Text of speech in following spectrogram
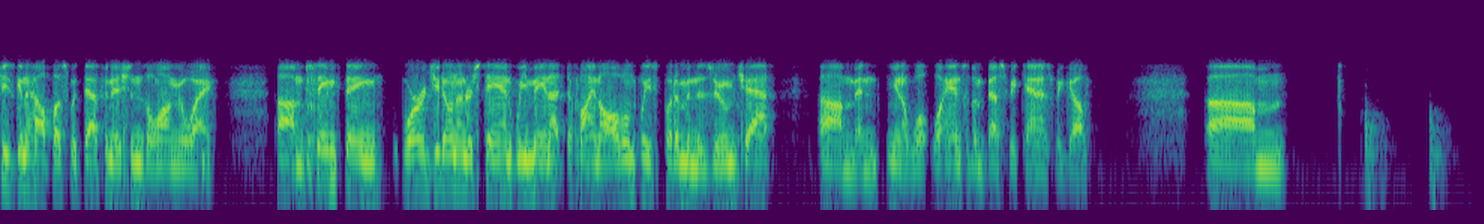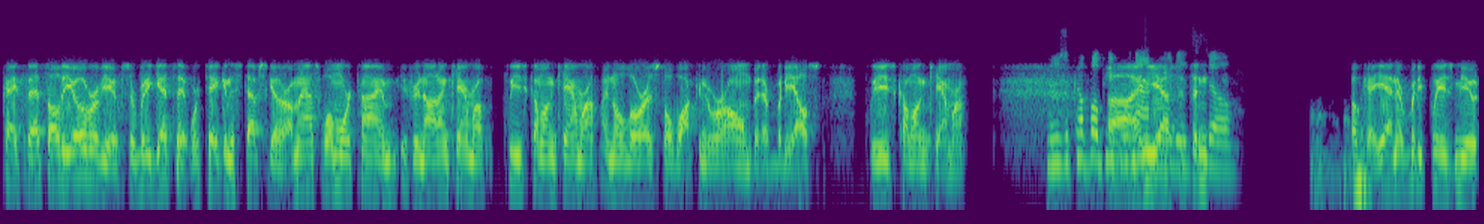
she's going to help us with definitions along the way. Um, same thing, words you don't understand, we may not define all of them. Please put them in the Zoom chat, um, and you know we'll, we'll answer them best we can as we go. Um, Okay, so that's all the overview. So everybody gets it. We're taking the steps together. I'm going to ask one more time. If you're not on camera, please come on camera. I know Laura's still walking to her home, but everybody else, please come on camera. There's a couple people uh, not yes, muted an, still. Okay, yeah, and everybody please mute.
